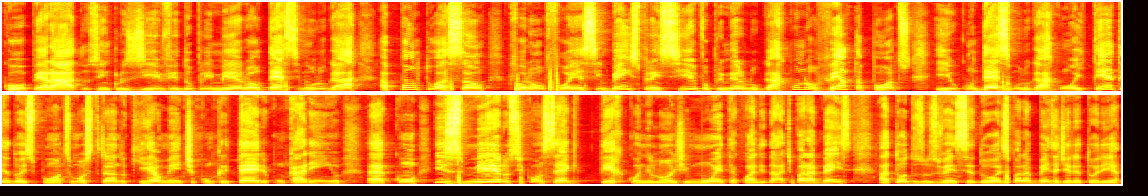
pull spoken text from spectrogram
cooperados, inclusive do primeiro ao décimo lugar. A pontuação foram, foi assim bem expressiva, o primeiro lugar com 90 pontos e o com décimo lugar com 82 pontos, mostrando que realmente com critério, com carinho, é, com esmero se consegue ter Conilon de muita qualidade. Parabéns a todos os vencedores, parabéns à diretoria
